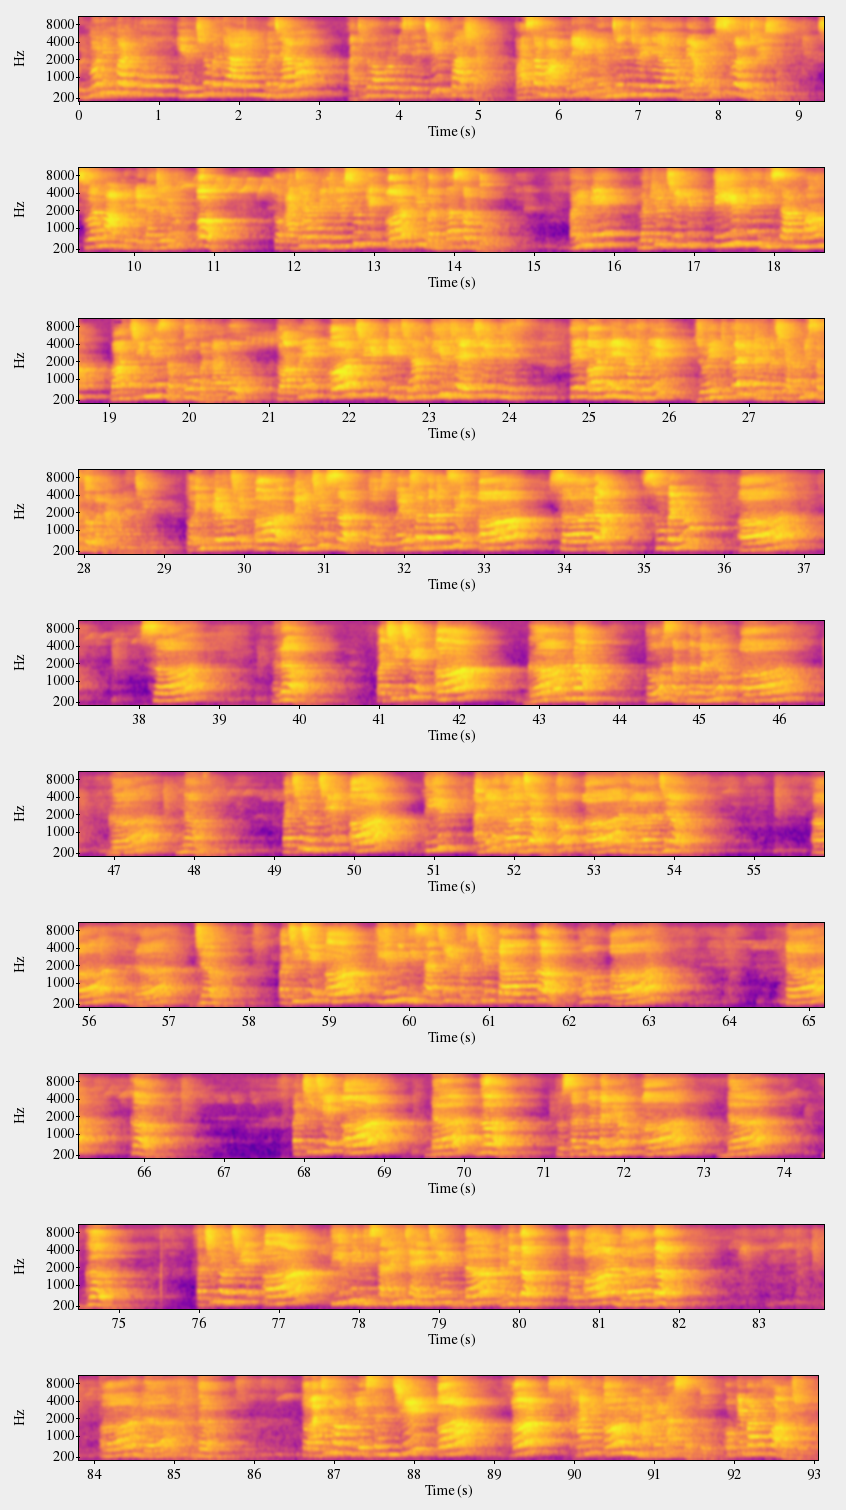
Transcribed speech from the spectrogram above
Good morning બાળકો. કેમ છો બધા મજામાં? આજનો આપણો વિષય છે ભાષા. ભાષામાં આપણે વ્યંજન જોઈ ગયા, હવે આપણે સ્વર જોઈશું. સ્વરમાં આપણે પહેલા જોયું અ. તો આજે આપણે જોઈશું કે અ થી બનતા શબ્દો. અહીં મેં લખ્યું છે કે તીરની દિશામાં વાંચીને શબ્દો બનાવો. તો આપણે અ છે એ જ્યાં તીર જાય છે તે તે અને એના જોડે જોઈન્ટ કરી અને પછી આપણને શબ્દો બનાવવાના છે તો અહીં પેલો છે અ અહીં છે સર તો કયો શબ્દ બનશે? અ સર શું બન્યું? અ, સ, ર. પછી છે અ, ગ, ન. તો શબ્દ બન્યો અ, ગ, ન. પછીનું છે અ, તીર અને રજ તો અ, રજ. અ, રજ. પછી છે અ, તીરની છે પછી છે ટક. તો અ, ટક. પછી છે અ ડ ગ તો શબ્દ બન્યો અ ડ ગ પછીનો છે આવજો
